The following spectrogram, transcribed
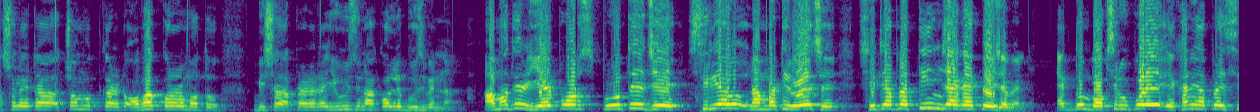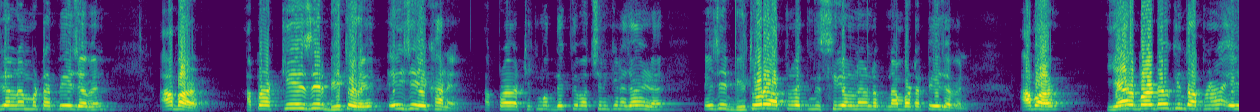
আসলে এটা চমৎকার, এটা অবাক করার মতো বিষয়। আপনারা এটা ইউজ না করলে বুঝবেন না। আমাদের ইয়ারপডস প্রোতে যে সিরিয়াল নাম্বারটি রয়েছে, সেটি আপনারা তিন জায়গায় পেয়ে যাবেন। একদম বক্সের উপরে, এখানে আপনার সিরিয়াল নাম্বারটা পেয়ে যাবেন। আবার আপনার কেজের ভিতরে, এই যে এখানে, আপনারা ঠিকমতো দেখতে পাচ্ছেন কিনা জানি না, এই যে ভিতরে আপনারা কিন্তু সিরিয়াল নাম্বারটা পেয়ে যাবেন। আবার ইয়ারবার্ডেও কিন্তু আপনারা এই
